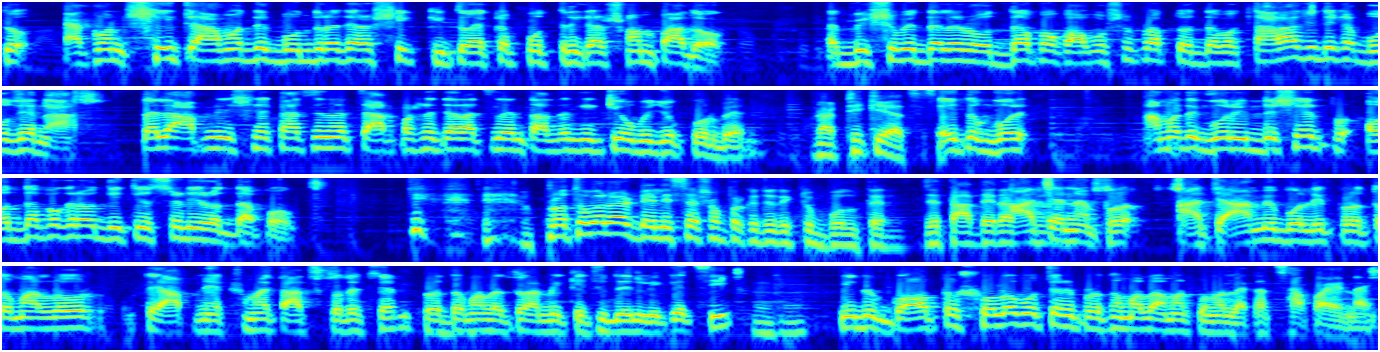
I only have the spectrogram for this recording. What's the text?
তো এখন সেইটা আমাদের বন্ধুরা যারা শিক্ষিত একটা পত্রিকার সম্পাদক বিশ্ববিদ্যালয়ের অধ্যাপক অবসরপ্রাপ্ত অধ্যাপক তারা যদি এটা বোঝে না তাহলে আপনি শেখ হাসিনার চারপাশে যারা ছিলেন তাদেরকে কি অভিযোগ করবেন? না ঠিকই আছে। এই তো আমাদের গরিব দেশের অধ্যাপকরাও দ্বিতীয় শ্রেণির অধ্যাপক। প্রথম আলোর ডেলি স্যার সম্পর্কে যদি একটু বলতেন যে তাদের আচ্ছা না আচ্ছা আমি বলি প্রথম আলোর আপনি একসময় কাজ করেছেন প্রথম আলো তো আমি কিছুদিন লিখেছি। কিন্তু গত ষোলো বছরের প্রথম আলো আমার কোনো লেখা ছাপায় নাই।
